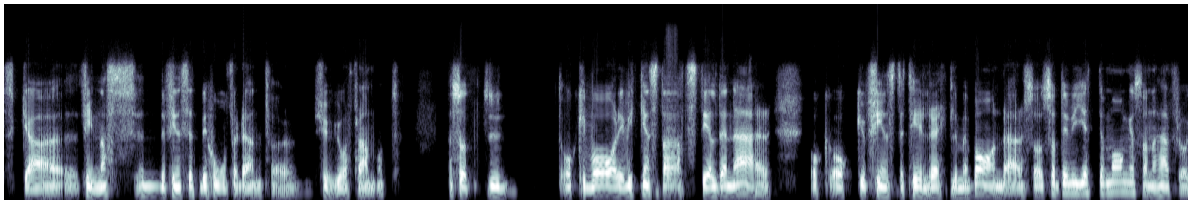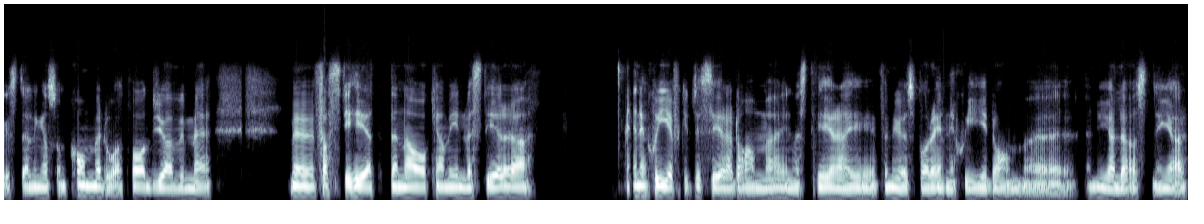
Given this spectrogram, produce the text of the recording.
ska finnas. Det finns ett behov för den för 20 år framåt. Så att du, och var i vilken stadsdel den är och, och finns det tillräckligt med barn där. Så, så det är jättemånga sådana här frågeställningar som kommer då. Att vad gör vi med, med fastigheterna och kan vi investera energieffektivisera dem, investera i förnyelsebar energi i dem, eh, nya lösningar,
